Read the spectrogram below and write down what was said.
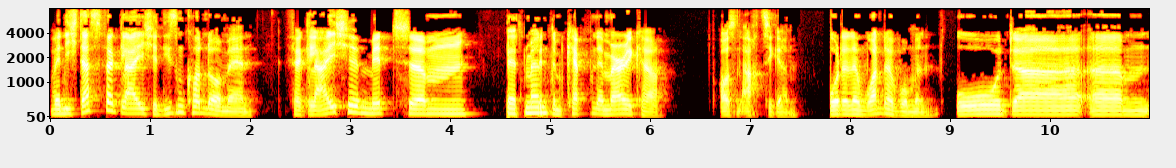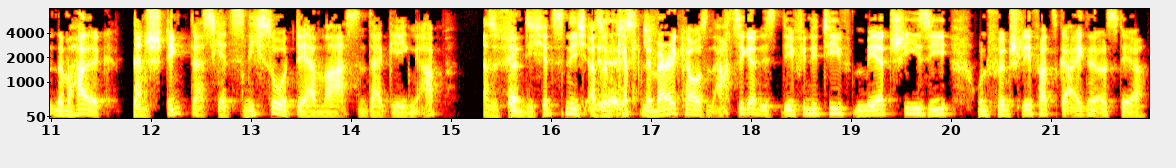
wenn ich das vergleiche, diesen Condor Man, vergleiche mit ähm, Batman, mit einem Captain America aus den 80ern oder einem Wonder Woman oder ähm, einem Hulk, dann stinkt das jetzt nicht so dermaßen dagegen ab. Also finde ich jetzt nicht. Also ja, Captain America aus den 80ern ist definitiv mehr cheesy und für einen Schläferz geeignet als der.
